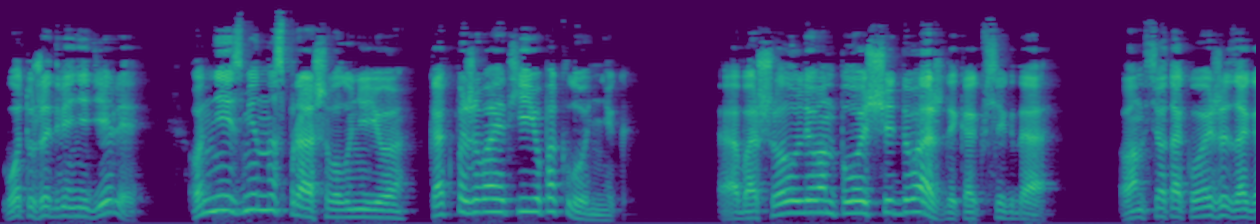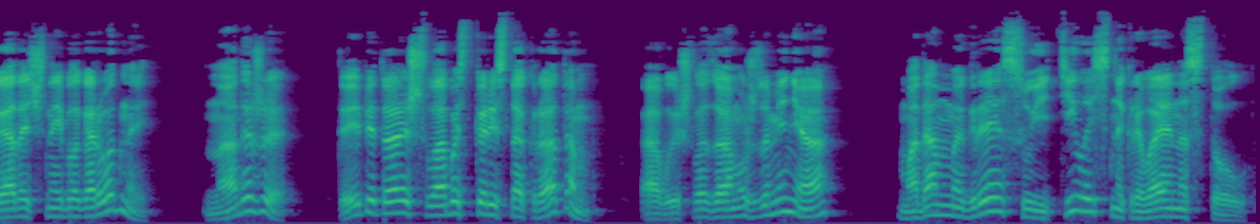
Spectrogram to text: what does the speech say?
Вот уже две недели он неизменно спрашивал у нее, как поживает ее поклонник. Обошел ли он площадь дважды, как всегда? Он все такой же загадочный и благородный? Надо же, ты питаешь слабость к аристократам, а вышла замуж за меня». Мадам Мегре суетилась, накрывая на стол.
